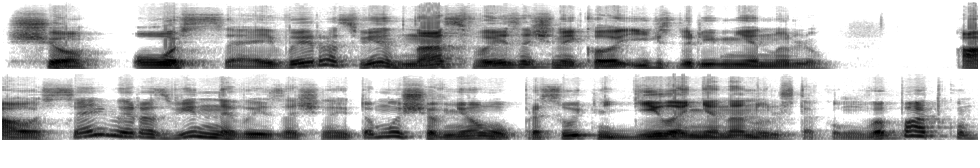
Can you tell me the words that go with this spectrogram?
що ось цей вираз він в нас визначений, коли х дорівнює нулю. А ось цей вираз він не визначений, тому що в ньому присутні ділення на 0 в такому випадку.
